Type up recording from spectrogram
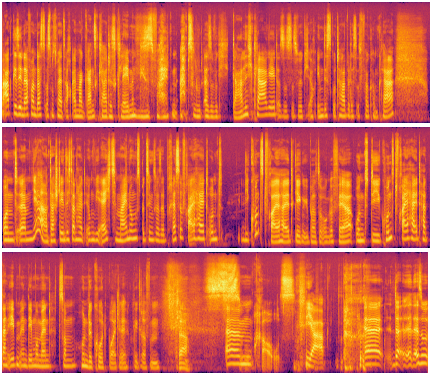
Mal abgesehen davon, dass, das muss man jetzt auch einmal ganz klar disclaimen, dieses Verhalten absolut, also wirklich gar nicht klar geht. Also es ist wirklich auch indiskutabel, das ist vollkommen klar. Und ähm, ja, da stehen sich dann halt irgendwie echt Meinungs- bzw. Pressefreiheit und die Kunstfreiheit gegenüber so ungefähr. Und die Kunstfreiheit hat dann eben in dem Moment zum Hundekotbeutel gegriffen. Klar. So Ähm, raus. Ja, äh, da, also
